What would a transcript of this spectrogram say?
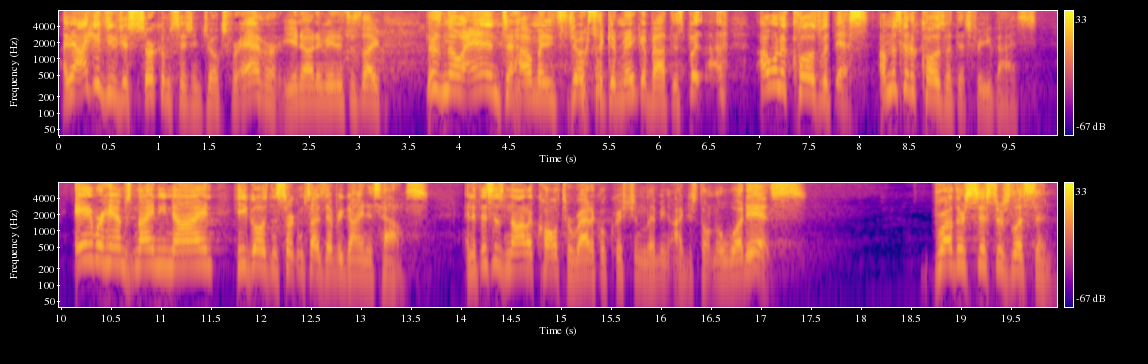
I mean, I could do just circumcision jokes forever. You know what I mean? It's just like, there's no end to how many jokes I can make about this. But I, I want to close with this. I'm just going to close with this for you guys. Abraham's 99. He goes and circumcises every guy in his house. And if this is not a call to radical Christian living, I just don't know what is. Brothers, sisters, listen.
